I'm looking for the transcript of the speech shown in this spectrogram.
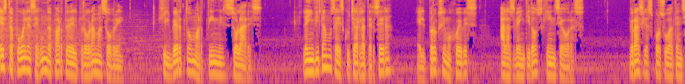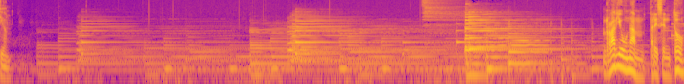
Esta fue la segunda parte del programa sobre Gilberto Martínez Solares. Le invitamos a escuchar la tercera el próximo jueves a las 22.15 horas. Gracias por su atención. Radio UNAM presentó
